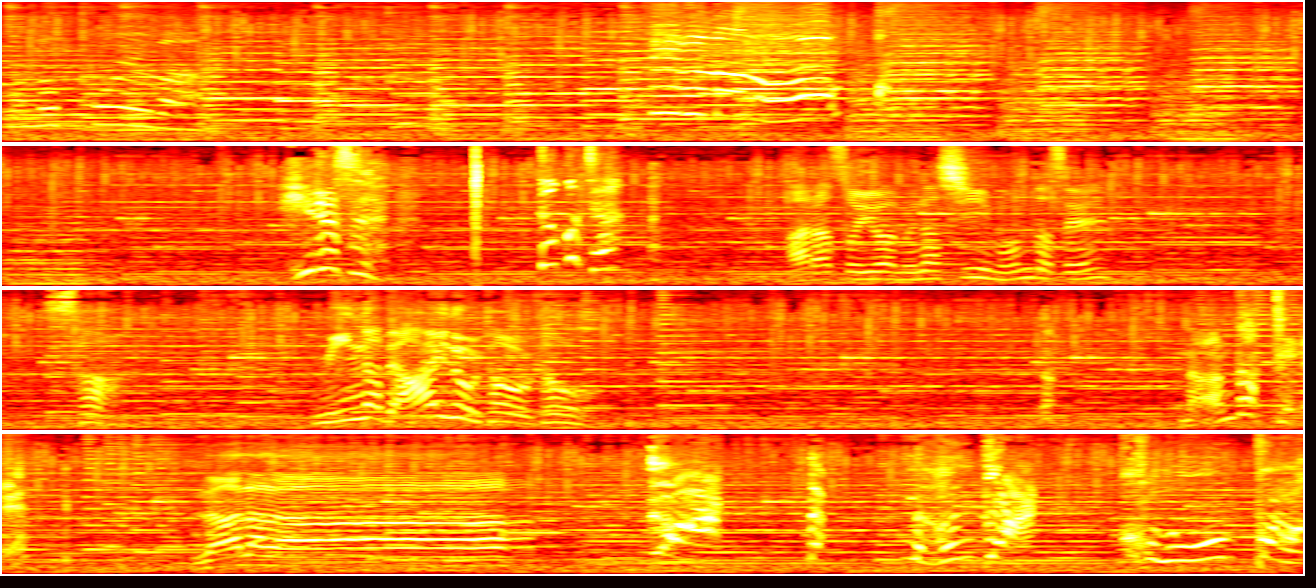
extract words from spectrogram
この声は。ヒルスどこじゃ？争いは虚しいもんだぜ。さあみんなで愛の歌を歌おう。なんだって？ラララうわななんだ？この音波。は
